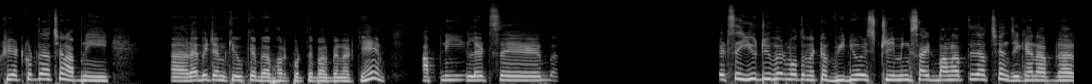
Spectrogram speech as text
create করতে যাচ্ছেন আপনি র্যাবিট এম কিউকে ব্যবহার করতে পারবেন আর কি হ্যাঁ? আপনি লেটসে লেটসে ইউটিউবের মতন একটা ভিডিও স্ট্রিমিং সাইট বানাতে যাচ্ছেন, যেখানে আপনার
